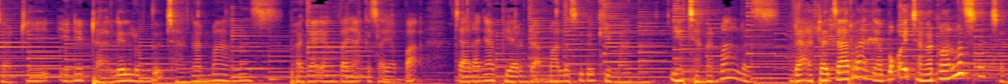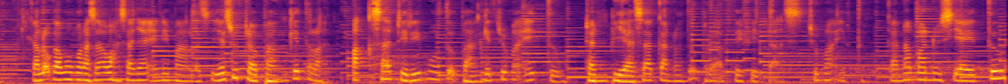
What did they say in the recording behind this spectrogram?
Jadi ini dalil untuk jangan males. Banyak yang tanya ke saya, Pak, caranya biar nggak males itu gimana? Ya jangan males. Nggak ada caranya, pokoknya jangan males saja. Kalau kamu merasa wah saya ini males, ya sudah bangkitlah. Paksa dirimu untuk bangkit cuma itu dan biasakan untuk beraktivitas. Cuma itu. Karena manusia itu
